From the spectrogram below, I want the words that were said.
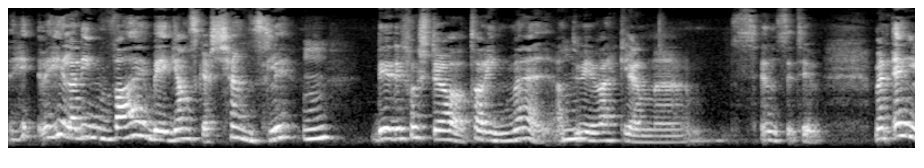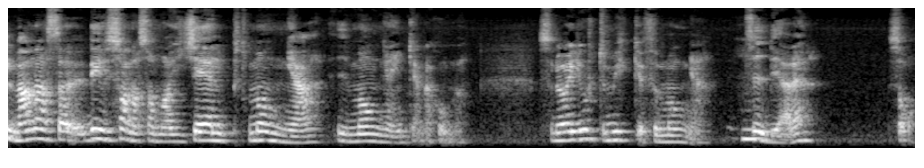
he, hela din vibe är ganska känslig. Det är det första jag tar in med dig, att du är verkligen eh, sensitiv. Men elvan, alltså, det är sådana som har hjälpt många i många inkarnationer. Så du har gjort mycket för många tidigare. Så.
